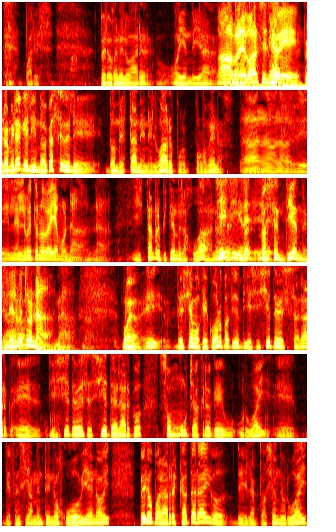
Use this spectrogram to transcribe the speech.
Parece. Pero con el bar, hoy en día. Ah, con el VAR se- se ve. Pero mirá qué lindo, acá se ve le- dónde están en el bar, por, por lo menos. Ah, no, no, en el metro no veíamos nada, nada. Y están repitiendo la jugada, no, Sí, se, sí, no, no en se entiende. En el metro nada, Nada. nada. nada. Bueno, eh, decíamos que Ecuador pateó 17 veces al arco, eh, 17 veces 7 al arco, son muchas, creo que Uruguay eh, defensivamente no jugó bien hoy, pero para rescatar algo de la actuación de Uruguay,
